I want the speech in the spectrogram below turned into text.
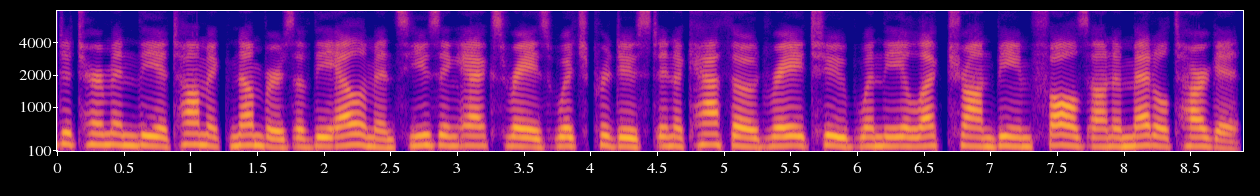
determined the atomic numbers of the elements using X-rays which produced in a cathode ray tube when the electron beam falls on a metal target.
